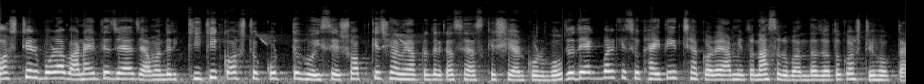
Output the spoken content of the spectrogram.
কষ্টের বোড়া বানাইতে যায় যে আমাদের কি কি কষ্ট করতে হয়েছে সবকিছু আমি আপনাদের কাছে আজকে শেয়ার করব। যদি একবার কিছু খাইতে ইচ্ছা করে, আমি তো নাসর বান্দা, যত কষ্টে হোক তা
